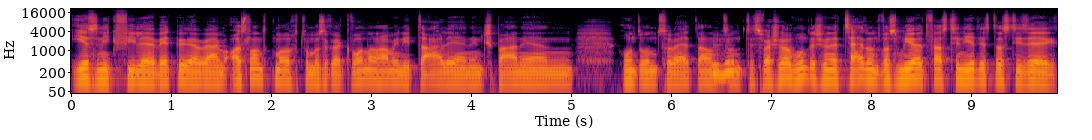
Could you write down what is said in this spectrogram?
irrsinnig viele Wettbewerbe im Ausland gemacht, wo wir sogar gewonnen haben, in Italien, in Spanien und, und so weiter. Und, mhm. und das war schon eine wunderschöne Zeit. Und was mir halt fasziniert ist, dass diese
